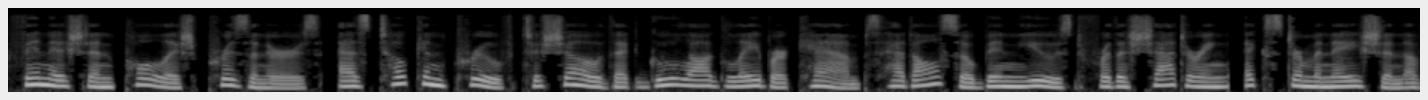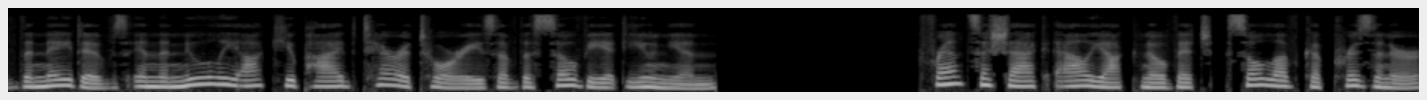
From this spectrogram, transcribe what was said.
Finnish and Polish prisoners, as token proof to show that Gulag labor camps had also been used for the shattering, extermination of the natives in the newly occupied territories of the Soviet Union. Franciszek Alyaknovich, Solovki prisoner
